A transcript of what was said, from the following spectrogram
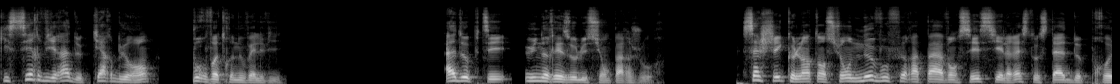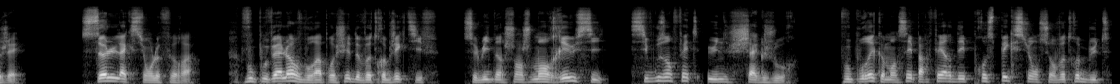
qui servira de carburant pour votre nouvelle vie. Adoptez une résolution par jour. Sachez que l'intention ne vous fera pas avancer si elle reste au stade de projet. Seule l'action le fera. Vous pouvez alors vous rapprocher de votre objectif, celui d'un changement réussi, si vous en faites une chaque jour. Vous pourrez commencer par faire des prospections sur votre but,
